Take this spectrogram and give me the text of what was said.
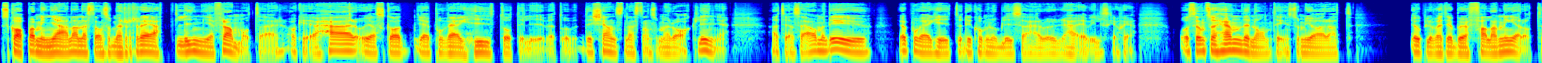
skapar min hjärna nästan som en rät linje framåt. Okej, okay, jag är här och jag, ska, jag är på väg hitåt i livet och det känns nästan som en rak linje. Att jag säger, ja men det är ju, jag är på väg hit och det kommer nog bli så här och det är det här jag vill ska ske. Och sen så händer någonting som gör att jag upplever att jag börjar falla neråt.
